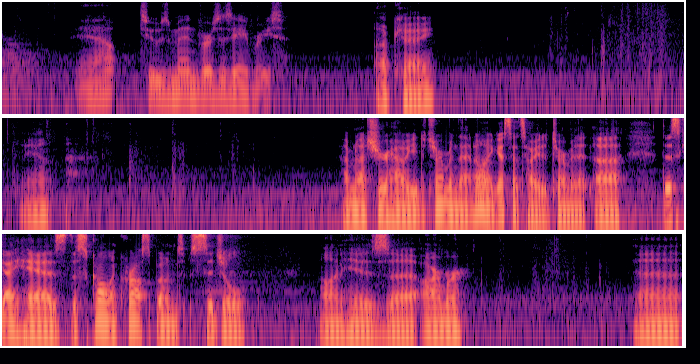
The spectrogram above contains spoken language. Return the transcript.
out. Yeah, Tew's men versus Avery's. Okay. Yeah. I'm not sure how he determined that. Oh, I guess that's how he determined it. Uh, this guy has the skull and crossbones sigil on his uh, armor. Uh,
